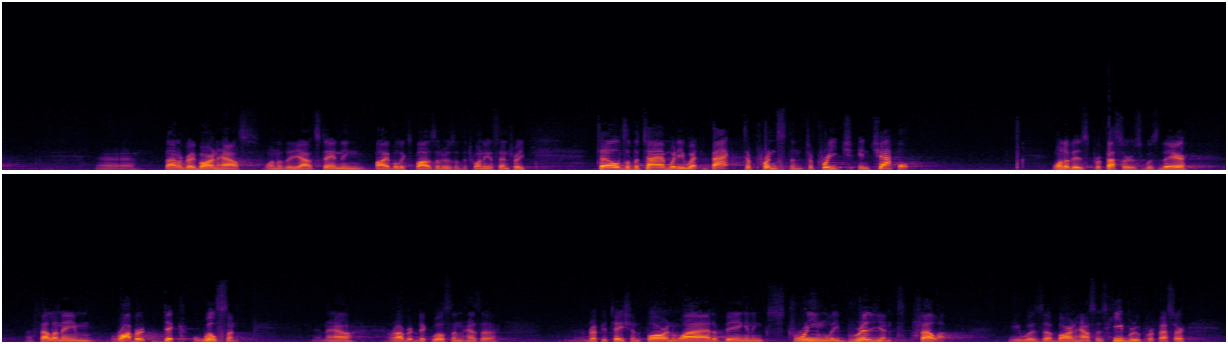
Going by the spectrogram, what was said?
Uh, Donald Grey Barnhouse, one of the outstanding Bible expositors of the 20th century, tells of the time when he went back to Princeton to preach in chapel. One of his professors was there, a fellow named Robert Dick Wilson. Now, Robert Dick Wilson has a reputation far and wide of being an extremely brilliant fellow. He was uh, Barnhouse's Hebrew professor,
